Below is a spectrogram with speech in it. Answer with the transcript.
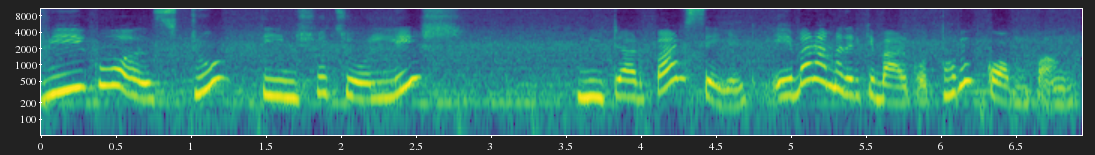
ভি ইকুয়ালস টু তিনশো চল্লিশ মিটার পার সেকেন্ড এবার আমাদেরকে বার করতে হবে কম্পাঙ্ক।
